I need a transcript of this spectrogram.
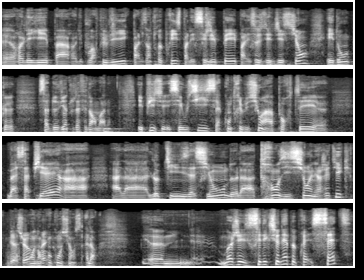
euh, relayé par les pouvoirs publics, par les entreprises, par les CGP, par les sociétés de gestion. Et donc, euh, ça devient tout à fait normal. Et puis, c'est aussi sa contribution à apporter bah, sa pierre à, à l'optimisation de la transition énergétique. Bien sûr. On en prend conscience. Alors, moi, j'ai sélectionné à peu près 7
